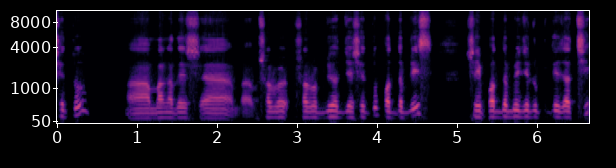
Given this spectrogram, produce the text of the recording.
সেতু বাংলাদেশ সর্ব সর্ববৃহৎ যে সেতু পদ্মা ব্রিজ সেই পদ্মা ব্রিজের উপর দিয়ে যাচ্ছি।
